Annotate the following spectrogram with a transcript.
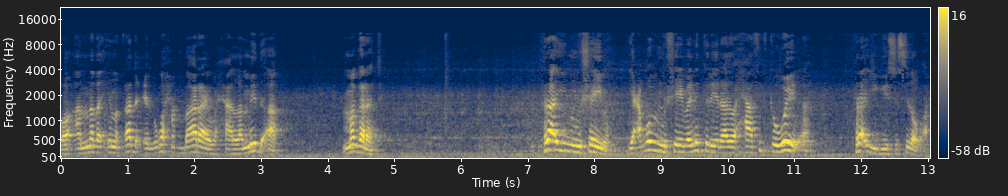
oo annada in qadci lagu xambaarayo waxaa la mid ah ma garatay ra'yi ibnu shayba yacquub ibnu shayba ninka la yihahdo xaafidka weyn ah ra'yigiisa sidau ah.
